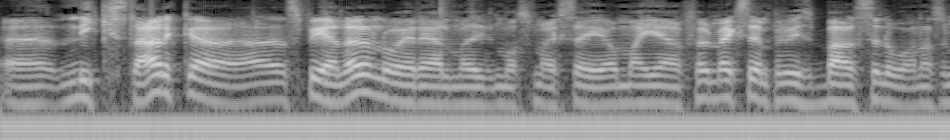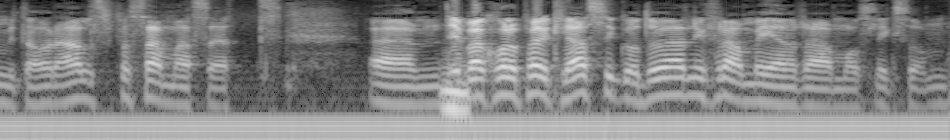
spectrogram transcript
eh, nickstarka eh, spelare då i Real Madrid måste man säga om man jämför med exempelvis Barcelona som inte har alls på samma sätt Um, det är bara att kolla på El Clasico, då är han ju framme igen Ramos liksom.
